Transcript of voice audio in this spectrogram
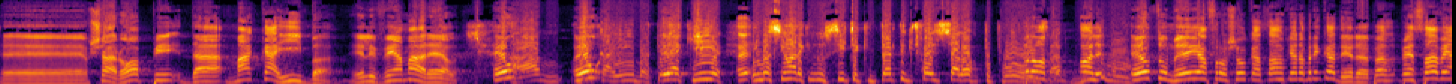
é, o xarope da Macaíba. Ele vem amarelo. Eu, Ah, eu, Macaíba, tem aqui. É- Tem uma senhora aqui no sítio aqui perto que faz xarope pro povo. Pronto, olha, bom. eu tomei e afrouxou o catarro, que era brincadeira. Pensava em,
